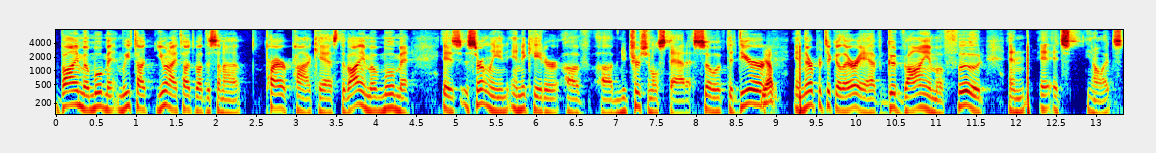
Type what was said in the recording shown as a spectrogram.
volume of movement, and we've talked, you and I talked about this on a prior podcast. The volume of movement is certainly an indicator of, of nutritional status. So if the deer yep. in their particular area have good volume of food, and it's you know it's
